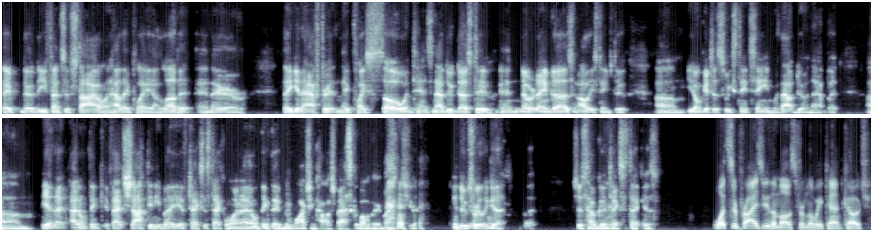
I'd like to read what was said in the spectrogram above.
they their defensive style and how they play, I love it. And they're they get after it and they play so intense. Now Duke does too, and Notre Dame does, and all these teams do. Um, you don't get to the Sweet 16 without doing that. But um, yeah, that I don't think if that shocked anybody, if Texas Tech won, I don't think they've been watching college basketball very much this year. and Duke's really good, but just how good Texas Tech is. What surprised you the most from the weekend, Coach?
